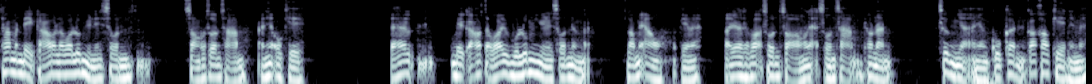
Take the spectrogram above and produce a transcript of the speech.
ถ้ามันเบรกเอาแล้ววอลุ่มอยู่ในโซนสองกับโซนสามอันนี้โอเค แต่ถ้าเบรกเอาแต่ว่าวอลุ่มอยู่ในโซนหนึ่งอะเราไม่เอาโอเคไหมเราจะเฉพาะโซนสองและโซนสามเท่านั้น ซึ่งอย่างอย่าง Google ก็เข้าเกณฑ์เห็นไหม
